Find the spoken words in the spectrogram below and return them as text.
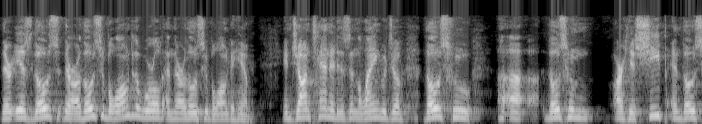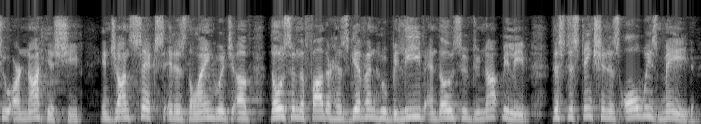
There is those, there are those who belong to the world and there are those who belong to Him. In John 10, it is in the language of those who, uh, uh those whom are His sheep and those who are not His sheep. In John 6, it is the language of those whom the Father has given who believe and those who do not believe. This distinction is always made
